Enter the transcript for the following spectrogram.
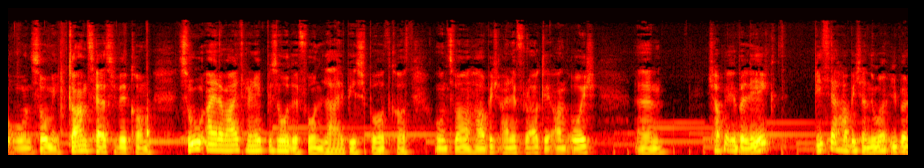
und somit ganz herzlich willkommen zu einer weiteren Episode von Leibis Sportcast. Und zwar habe ich eine Frage an euch. Ähm, ich habe mir überlegt, bisher habe ich ja nur über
